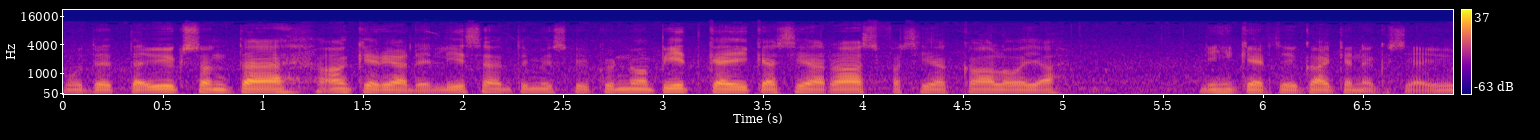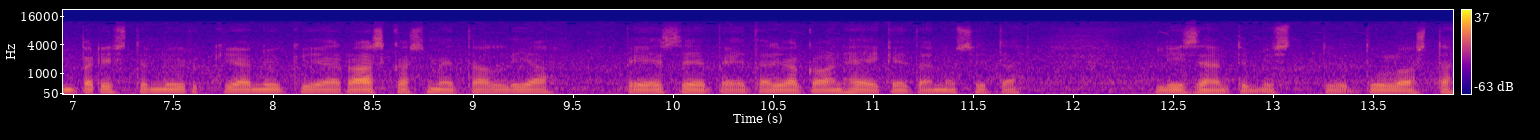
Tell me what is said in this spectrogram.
mutta että yksi on tämä ankeriaiden lisääntymiskyky. Ne on pitkäikäisiä, rasvasia kaloja. Niihin kertyy kaikenlaisia ympäristömyrkkyjä nykyään, raskasmetallia, PCPtä, joka on heikentänyt sitä lisääntymistulosta.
